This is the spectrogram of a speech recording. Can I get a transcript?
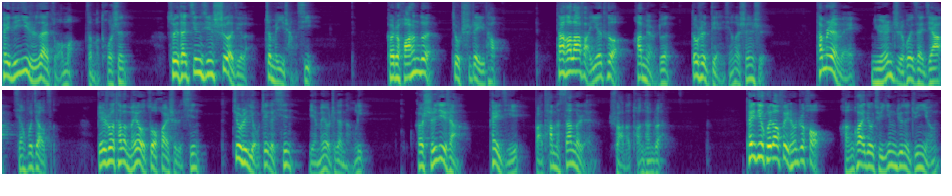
佩吉一直在琢磨怎么脱身，所以他精心设计了这么一场戏。可是华盛顿就吃这一套，他和拉法耶特、汉密尔顿都是典型的绅士，他们认为女人只会在家相夫教子，别说他们没有做坏事的心，就是有这个心也没有这个能力。可实际上，佩吉把他们三个人耍得团团转。佩吉回到费城之后，很快就去英军的军营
